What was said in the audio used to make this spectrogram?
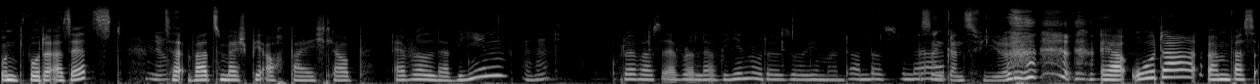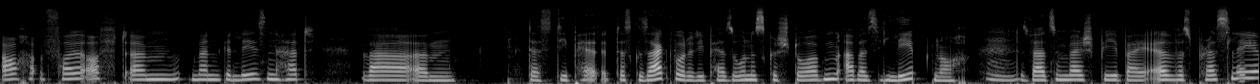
und wurde ersetzt. Ja. Das war zum Beispiel auch bei, ich glaube, Avril Lavigne Mhm. oder war es Avril Lavigne oder so jemand anders in der Das sind Art? ganz viele. Ja, oder ähm, was auch voll oft ähm, man gelesen hat, war, ähm, dass, die per dass gesagt wurde, die Person ist gestorben, aber sie lebt noch. Mhm. Das war zum Beispiel bei Elvis Presley,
